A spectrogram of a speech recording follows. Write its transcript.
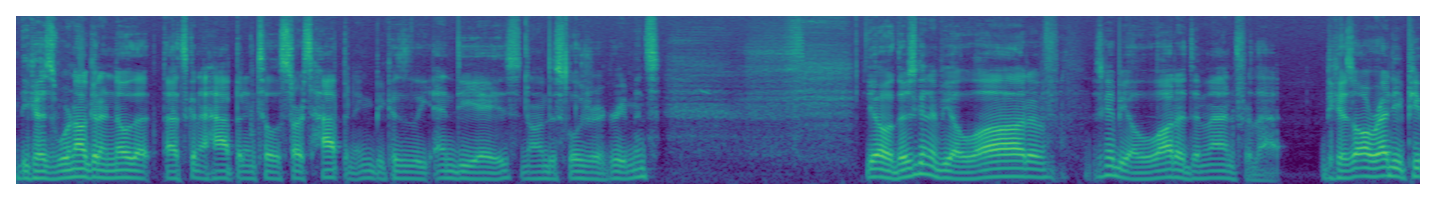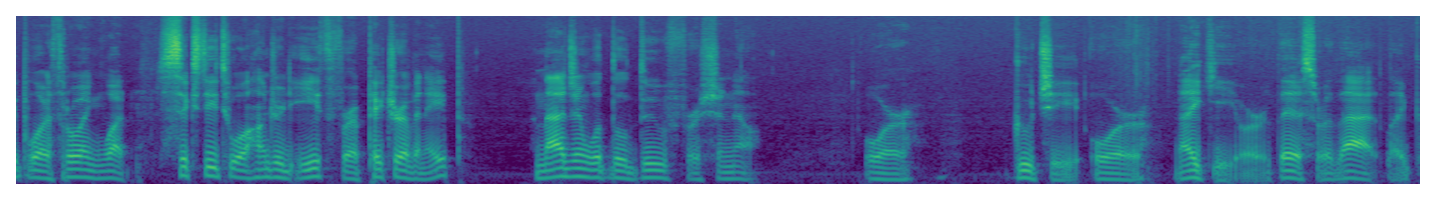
because we're not going to know that that's going to happen until it starts happening because of the NDAs, non-disclosure agreements. Yo, there's going to be a lot of there's going to be a lot of demand for that because already people are throwing what 60 to 100 ETH for a picture of an ape. Imagine what they'll do for Chanel or Gucci or Nike or this or that. Like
